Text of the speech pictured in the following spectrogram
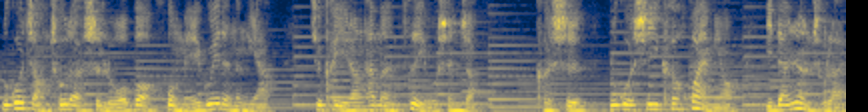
如果长出的是萝卜或玫瑰的嫩芽，就可以让它们自由生长。可是，如果是一棵坏苗，一旦认出来，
